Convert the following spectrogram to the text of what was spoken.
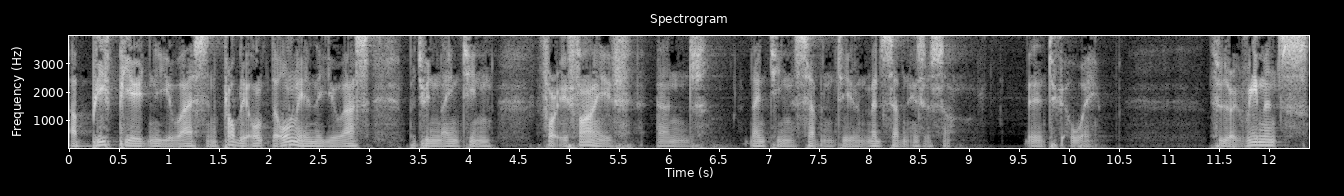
a brief period in the US, and probably the only in the US, between 1945 and 1970, mid 70s or so. They took it away through their agreements,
